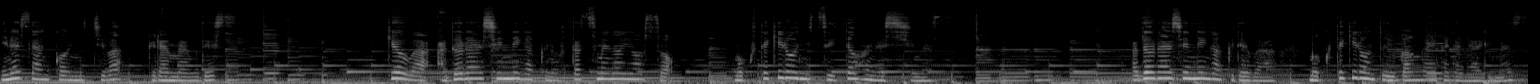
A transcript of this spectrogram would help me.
皆さんこんにちはグラマムです。今日はアドラー心理学の2つ目の要素目的論についてお話しします。アドラー心理学では目的論という考え方があります。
